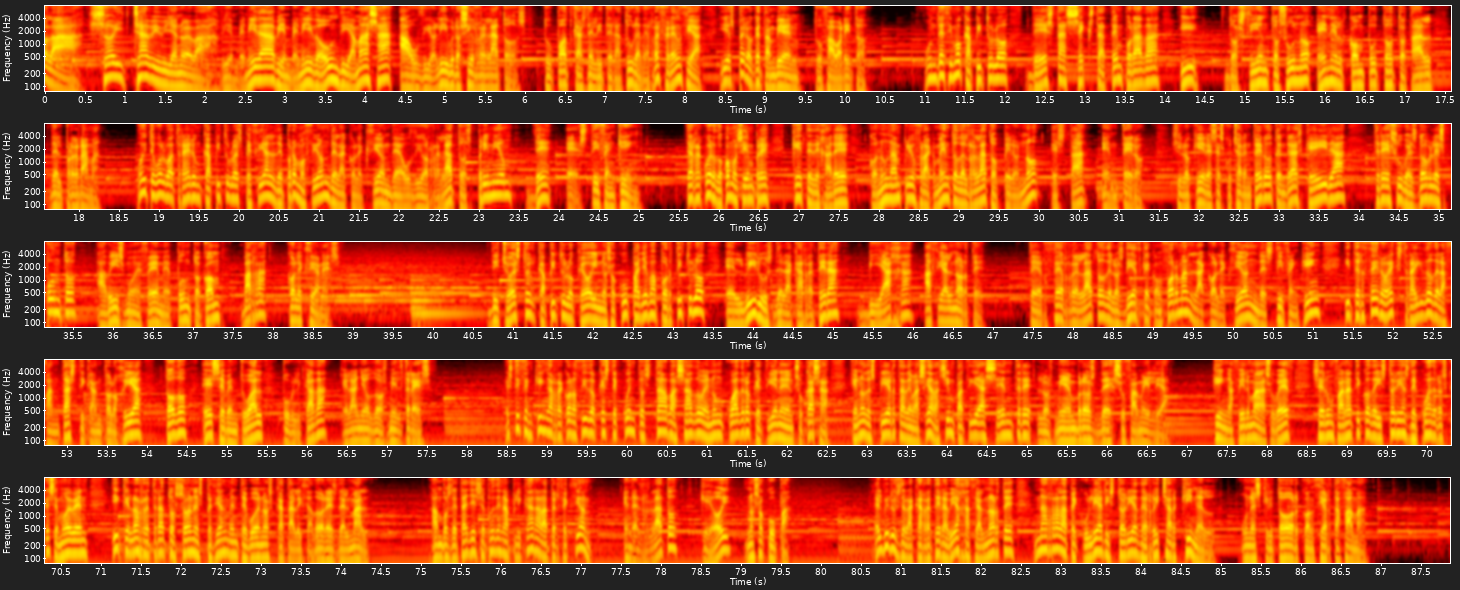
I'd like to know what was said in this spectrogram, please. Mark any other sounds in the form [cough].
Hola, soy Xavi Villanueva. Bienvenida, bienvenido un día más a Audiolibros y Relatos, tu podcast de literatura de referencia y espero que también tu favorito. Un décimo capítulo de esta sexta temporada y 201 en el cómputo total del programa. Hoy te vuelvo a traer un capítulo especial de promoción de la colección de audiorelatos premium de Stephen King. Te recuerdo, como siempre, que te dejaré con un amplio fragmento del relato, pero no está entero. Si lo quieres escuchar entero, tendrás que ir a www.abismofm.com barra colecciones. Dicho esto, el capítulo que hoy nos ocupa lleva por título El virus de la carretera viaja hacia el norte tercer relato de los 10 que conforman la colección de Stephen King y tercero extraído de la fantástica antología Todo es eventual, publicada el año 2003. Stephen King ha reconocido que este cuento está basado en un cuadro que tiene en su casa, que no despierta demasiadas simpatías entre los miembros de su familia. King afirma a su vez ser un fanático de historias de cuadros que se mueven y que los retratos son especialmente buenos catalizadores del mal. Ambos detalles se pueden aplicar a la perfección, en el relato que hoy nos ocupa. El virus de la carretera viaja hacia el norte narra la peculiar historia de Richard Kinnell, un escritor con cierta fama.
